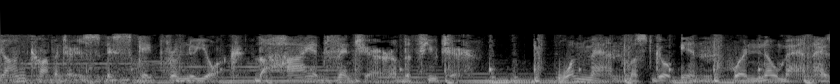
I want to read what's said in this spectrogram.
John Carpenter's Escape from New York, the high adventure of the future. One man must go in where no man has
